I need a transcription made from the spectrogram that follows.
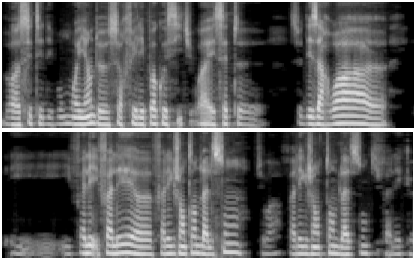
bah, c'était des bons moyens de surfer l'époque aussi, tu vois. Et cette, euh, ce désarroi, euh, et il fallait, fallait, euh, fallait que j'entende la leçon, tu vois. Fallait que j'entende la leçon qu'il fallait que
